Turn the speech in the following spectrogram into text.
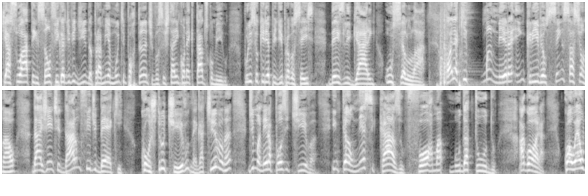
que a sua atenção fica dividida. Para mim é muito importante vocês estarem conectados comigo. Por isso eu queria pedir para vocês desligarem o celular. Olha que maneira incrível, sensacional da gente dar um feedback construtivo, negativo, né? De maneira positiva. Então, nesse caso, forma muda tudo. Agora, qual é o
